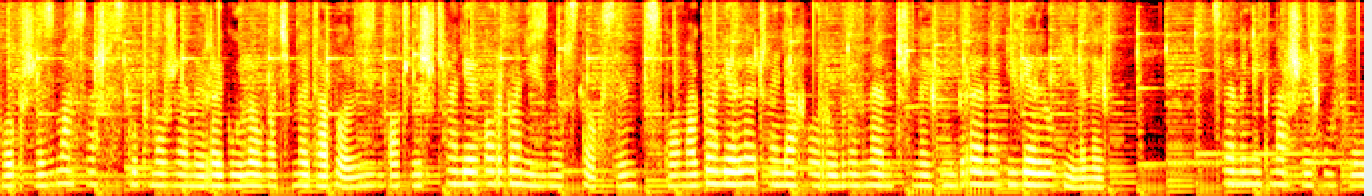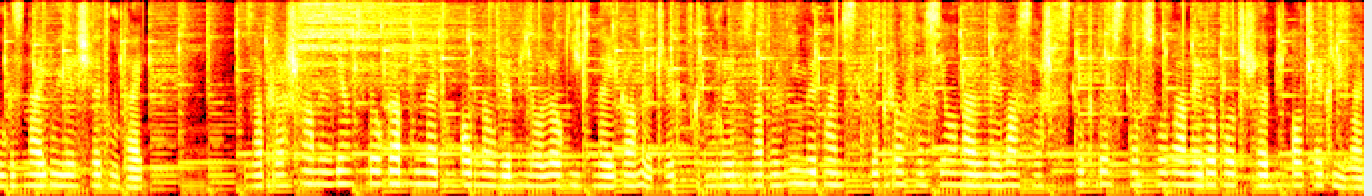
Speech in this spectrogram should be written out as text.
Poprzez masaż stóp możemy regulować metabolizm, oczyszczanie organizmu z toksyn, wspomaganie leczenia chorób wewnętrznych, migreny i wielu innych. Cennik naszych usług znajduje się tutaj. Zapraszamy więc do gabinetu odnowy biologicznej Kamyczek, w którym zapewnimy Państwu profesjonalny masaż stóp dostosowany do potrzeb i oczekiwań.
